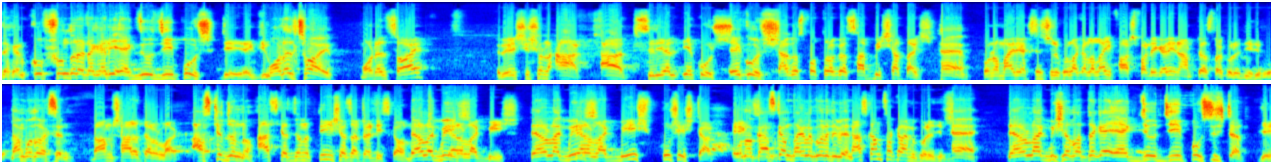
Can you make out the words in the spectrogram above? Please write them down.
দেখেন খুব সুন্দর একটা গাড়ি Axio G push G Axio model ছয়। মডেল ছয়। রেজিস্ট্রেশন আট। আট। সিরিয়াল একুশ। একুশ। কাগজপত্র ছাব্বিশ সাতাইশ। হ্যাঁ। কোনো মায়ের অ্যাক্সেসরি খোলা কাটা নাই ফার্স্ট পার্টি গাড়ি নাম ট্রান্সফার করে দিয়ে দিব। দাম কত রাখছেন? দাম সাড়ে তেরো লাখ। আজকের জন্য? আজকের জন্য তিরিশ হাজার টাকা ডিসকাউন্ট 13 লাখ? তেরো লাখ বিশ। তেরো লাখ বিশ? তেরো লাখ বিশ পঁচিশ স্টার্ট কোনো কাজ কাম থাকলে করে দিবেন? কাজ কাম থাকলে আমি করে দিব। হ্যাঁ। তেরো লাখ বিশ হাজার টাকা একজু জি পঁচিশটার জি।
